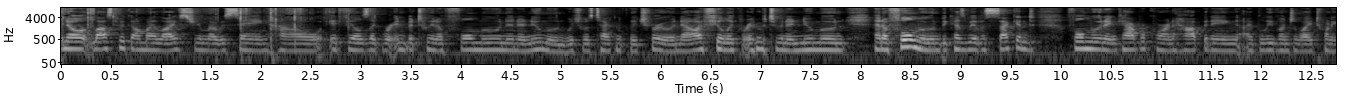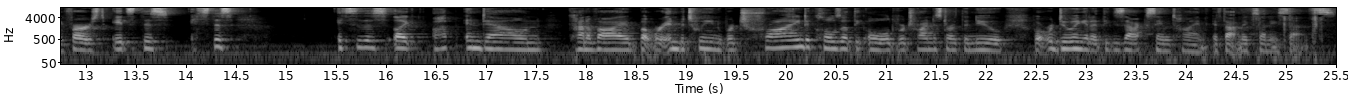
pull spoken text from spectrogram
You know, last week on my live stream, I was saying how it feels like we're in between a full moon and a new moon, which was technically true. And now I feel like we're in between a new moon and a full moon because we have a second full moon in Capricorn happening, I believe, on July 21st. It's this, it's this, it's this like up and down kind of vibe, but we're in between. We're trying to close out the old, we're trying to start the new, but we're doing it at the exact same time, if that makes any sense.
